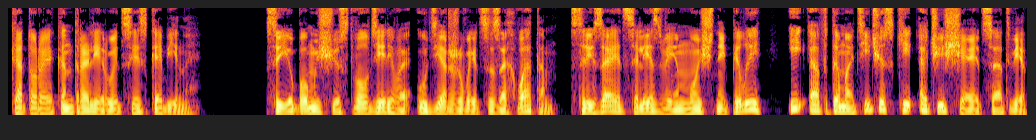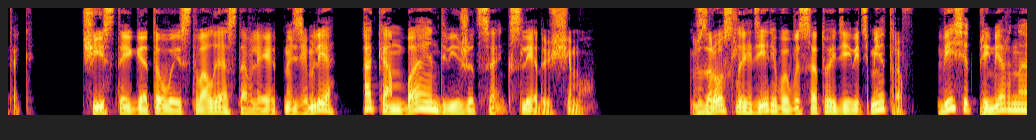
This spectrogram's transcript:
которая контролируется из кабины. С ее помощью ствол дерева удерживается захватом, срезается лезвием мощной пилы и автоматически очищается от веток. Чистые готовые стволы оставляют на земле, а комбайн движется к следующему. Взрослое дерево высотой 9 метров весит примерно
